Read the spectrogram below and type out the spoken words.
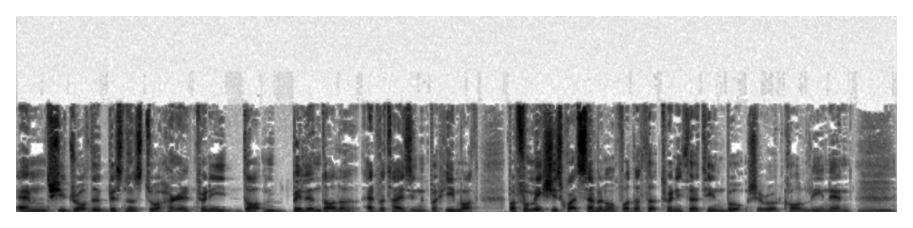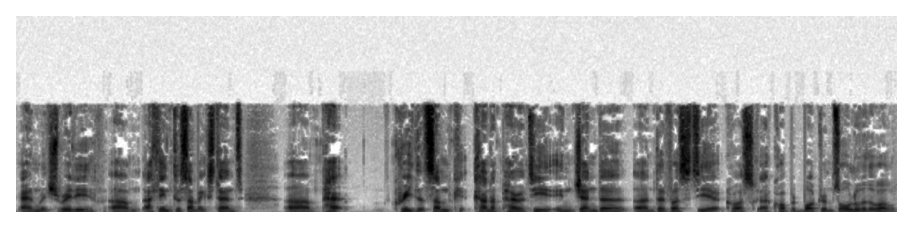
and she drove the business to a 120 billion dollar advertising behemoth. But for me, she's quite seminal for the th- 2013 book she wrote called Lean In, mm. and which really, um, I think, to some extent. Uh, pa- created some kind of parity in gender uh, diversity across uh, corporate boardrooms all over the world.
